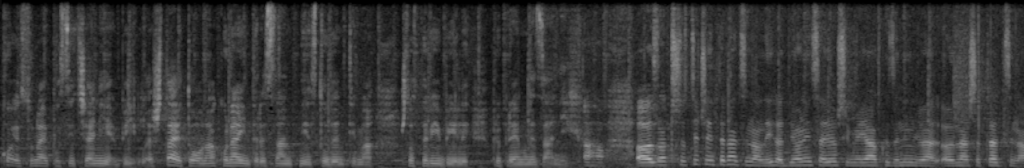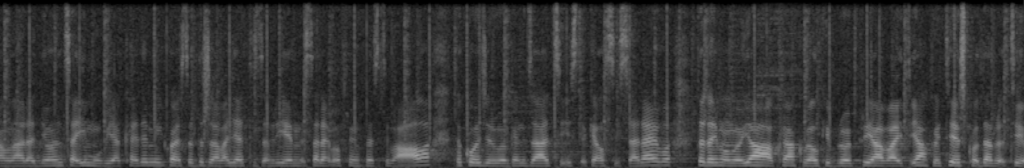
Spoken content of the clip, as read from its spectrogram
koje su najposjećenije bile? Šta je to onako najinteresantnije studentima što ste vi bili pripremili za njih? Znači što se tiče internacionalnih radionica, još im je jako zanimljiva naša tradicionalna radionica Imovie Academy koja se održava ljeti za vrijeme Sarajevo Film Festivala, također u organizaciji Iste Kelsi Sarajevo. Tada imamo jako, jako veliki broj prijava i jako je teško odabrati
